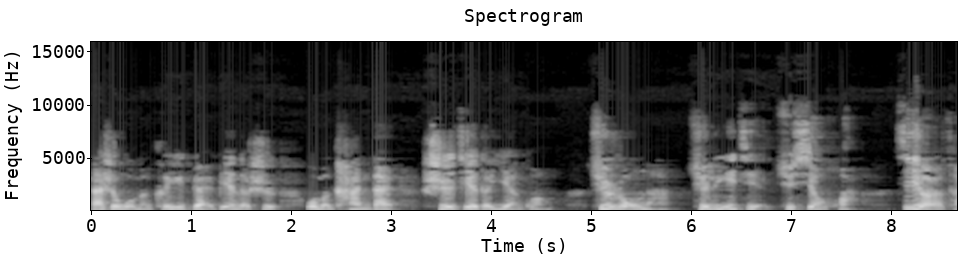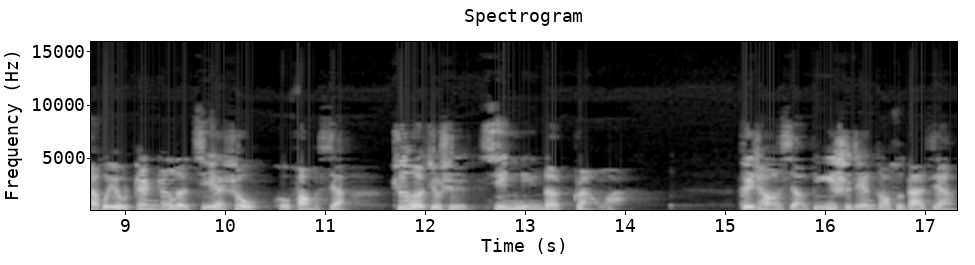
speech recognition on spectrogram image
但是我们可以改变的是，我们看待世界的眼光，去容纳、去理解、去消化，继而才会有真正的接受和放下。这就是心灵的转化。非常想第一时间告诉大家，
